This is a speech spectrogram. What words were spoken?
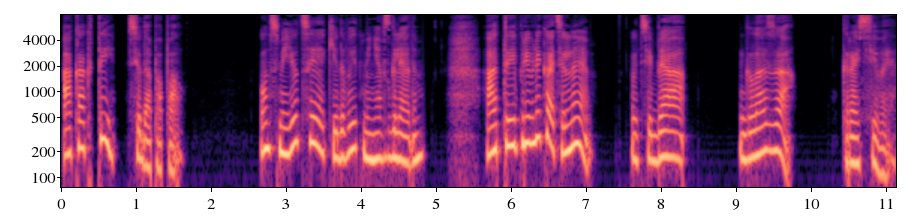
А как ты сюда попал?» Он смеется и окидывает меня взглядом. «А ты привлекательная. У тебя глаза красивые».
